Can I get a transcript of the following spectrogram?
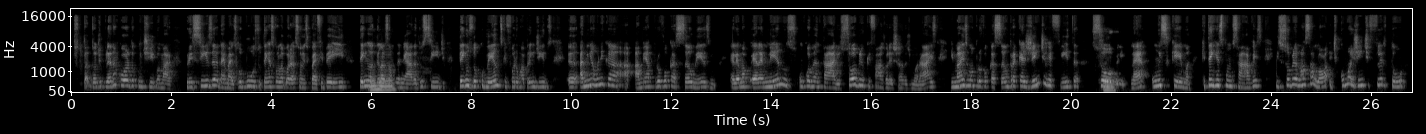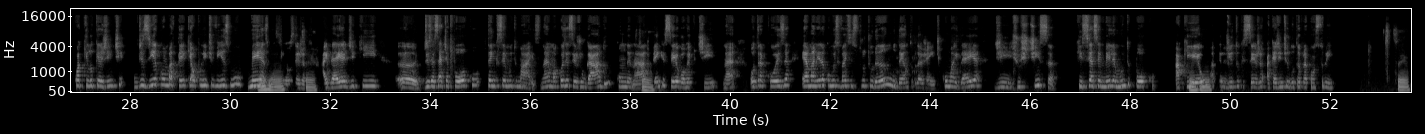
estou de pleno acordo contigo, Amara. Precisa, né, mais robusto. Tem as colaborações com a FBI, tem a uhum. delação premiada do CID, tem os documentos que foram apreendidos. Uh, a minha única, a, a minha provocação mesmo ela é, uma, ela é, menos um comentário sobre o que faz o Alexandre de Moraes e mais uma provocação para que a gente reflita sobre né, um esquema que tem responsáveis e sobre a nossa lógica, de como a gente flertou com aquilo que a gente dizia combater, que é o punitivismo mesmo, uhum, assim, ou seja, sim. a ideia de que uh, 17 é pouco, tem que ser muito mais, né? Uma coisa é ser julgado, condenado, sim. tem que ser, eu vou repetir, né? Outra coisa é a maneira como isso vai se estruturando dentro da gente, com uma ideia de justiça que se assemelha muito pouco a que uhum. eu acredito que seja a que a gente luta para construir. Sim.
